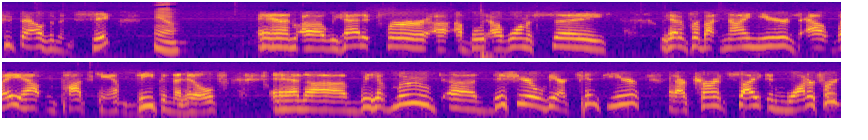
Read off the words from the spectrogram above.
2006, Yeah. and uh, we had it for uh, I, believe, I want to say we had it for about nine years out way out in Potts Camp, deep in the hills. And uh, we have moved. Uh, this year will be our tenth year at our current site in Waterford.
